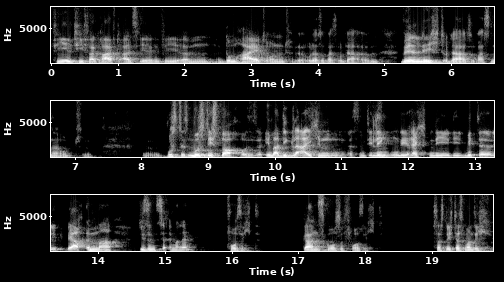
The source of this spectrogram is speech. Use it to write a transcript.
viel tiefer greift als irgendwie ähm, Dummheit und äh, oder sowas oder ähm, will nicht oder sowas. Ne? Und äh, wusste es, musste ich es doch, es sind immer die gleichen, es sind die Linken, die Rechten, die, die Mitte, die, wer auch immer, die sind es ja immer, ne? Vorsicht. Ganz große Vorsicht. Das heißt nicht, dass man sich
